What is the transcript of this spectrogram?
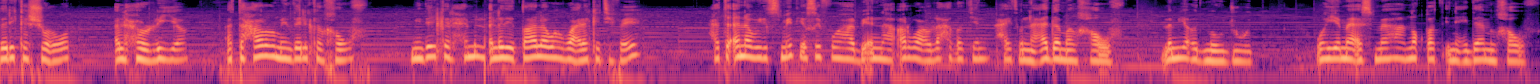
ذلك الشعور الحرية التحرر من ذلك الخوف من ذلك الحمل الذي طال وهو على كتفيه؟ حتى أنا ويل سميث يصفها بأنها أروع لحظة حيث انعدم الخوف لم يعد موجود وهي ما أسماها نقطة انعدام الخوف.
